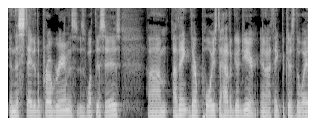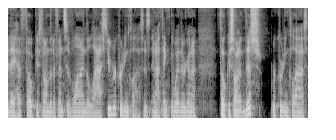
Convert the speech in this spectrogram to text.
In this state of the program, this is what this is. Um, I think they're poised to have a good year. And I think because the way they have focused on the defensive line the last two recruiting classes, and I think the way they're going to focus on it this recruiting class,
